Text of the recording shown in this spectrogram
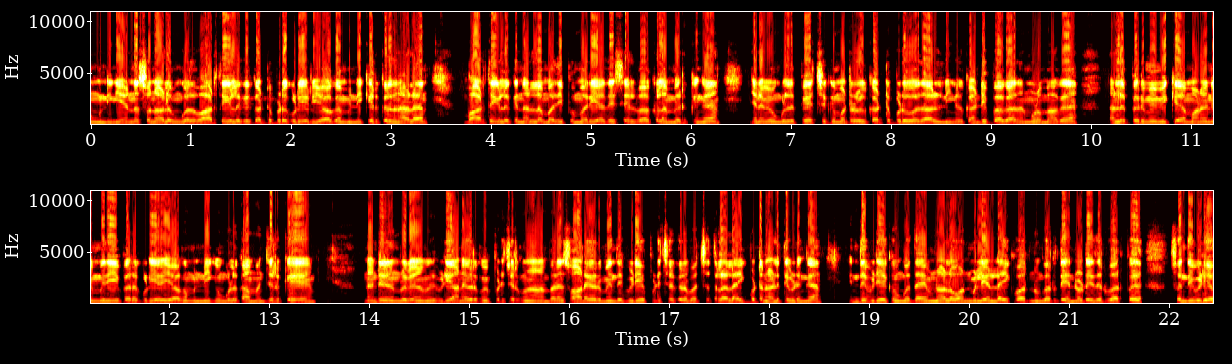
உங்க நீங்கள் என்ன சொன்னாலும் உங்கள் வார்த்தைகளுக்கு கட்டுப்படக்கூடிய ஒரு யோகம் இன்னைக்கு இருக்கிறதுனால வார்த்தைகளுக்கு நல்ல மதிப்பு மரியாதை செல்வாக்கெல்லாம் இருக்குங்க. எனவே உங்களது பேச்சுக்கு மற்றவர்கள் கட்டுப்படுவதால் நீங்கள் கண்டிப்பாக அதன் மூலமாக நல்ல பெருமை மிக்க மன நிம்மதியை பெறக்கூடிய யோகம் இன்னைக்கு உங்களுக்கு அமைஞ்சிருக்கு. நன்றி நண்பர்கள் நம்ம வீடியோ அனைவருக்குமே பிடிச்சிருக்கும் நான் நம்புறேன். ஸோ அனைவருமே இந்த வீடியோ பிடிச்சிருக்கிற பட்சத்தில் லைக் பட்டன் அழுத்தி விடுங்க. இந்த வீடியோக்கு உங்கள் தயவுனால ஒன் மில்லியன் லைக் வரணுங்கிறது என்னோட எதிர்பார்ப்பு. ஸோ இந்த வீடியோ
